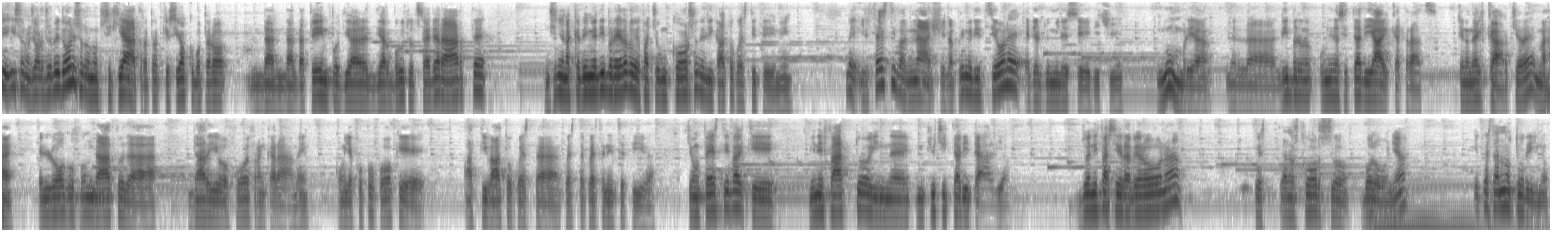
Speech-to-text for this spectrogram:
Sì, io sono Giorgio Bedoni, sono uno psichiatra perché si occupa però da, da, da tempo di, di arboreto outsider arte. Insegno all'Accademia di Brera dove faccio un corso dedicato a questi temi. Beh, il festival nasce, la prima edizione è del 2016, in Umbria, nella Libera Università di Alcatraz, che non è il carcere, ma è il luogo fondato da Dario Fo e Francarame, con Jacopo Fo che ha attivato questa, questa, questa iniziativa. C'è un festival che viene fatto in, in più città d'Italia. Due anni fa si era Verona, l'anno scorso Bologna e quest'anno Torino.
